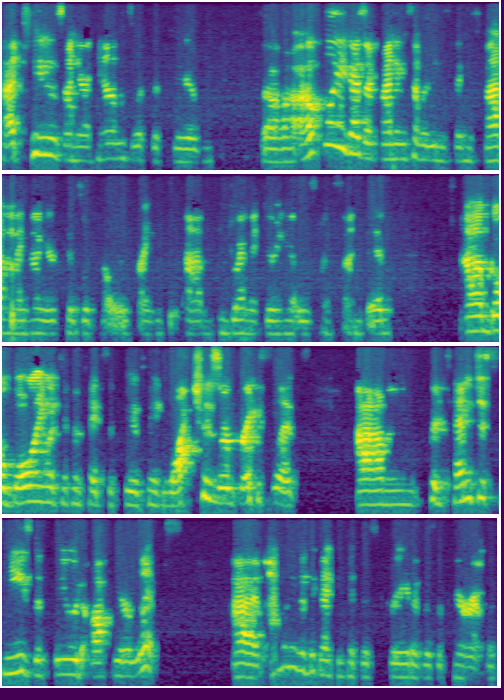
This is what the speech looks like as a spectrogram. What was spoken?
tattoos on your hands with the food. So hopefully you guys are finding some of these things fun, and I know your kids will probably find um, enjoyment doing it. At least my son did. Um, go bowling with different types of foods. Make watches or bracelets um, pretend to sneeze the food off your lips. Uh, I don't even think I can get this creative as a parent with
